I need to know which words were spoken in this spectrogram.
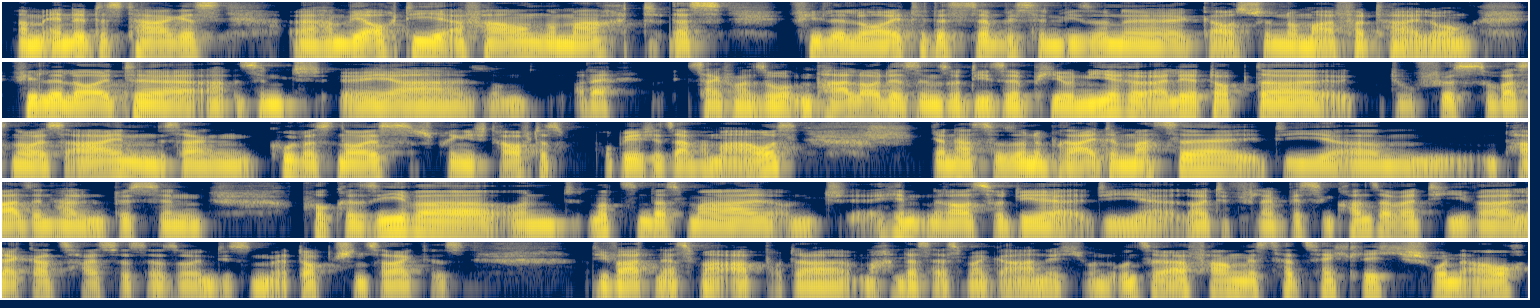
am Ende des Tages äh, haben wir auch die Erfahrung gemacht, dass viele Leute, das ist ein bisschen wie so eine gaußsche Normalverteilung, viele Leute äh, sind ja so, oder sag mal so, ein paar Leute sind so diese Pioniere, Early Adopter, du führst so was Neues ein, sagen, cool, was Neues, springe ich drauf, das probiere ich jetzt einfach mal aus. dann hast du so eine breite Masse, die ähm, ein paar sind halt ein bisschen progressiver und nutzen das mal und hinten raus so die, die Leute vielleicht ein bisschen konservativer. Laggards heißt das also in diesem Adoption Cycles. Die warten erstmal ab oder machen das erstmal gar nicht. Und unsere Erfahrung ist tatsächlich schon auch,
